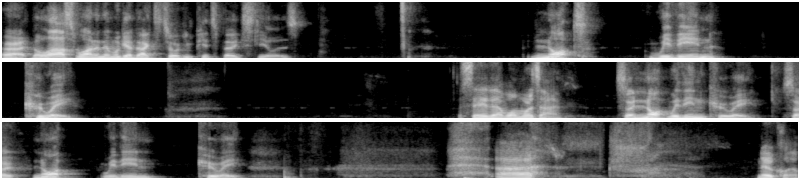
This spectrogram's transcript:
all right. The last one, and then we'll get back to talking Pittsburgh Steelers. Not within cooee. Say that one more time. So not within cooee. So not within cooee. Uh, no clue.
